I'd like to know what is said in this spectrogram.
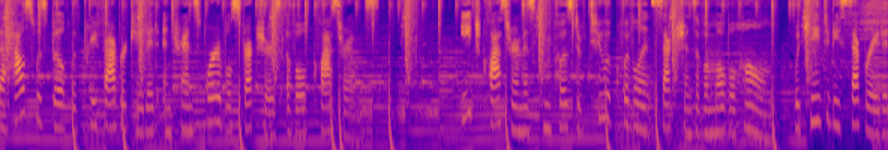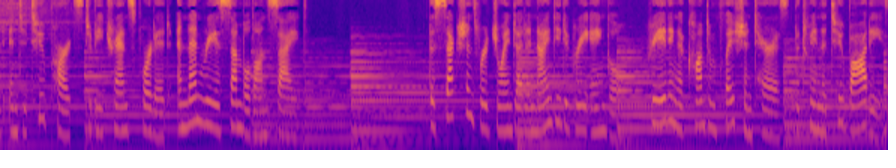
The house was built with prefabricated and transportable structures of old classrooms. Each classroom is composed of two equivalent sections of a mobile home, which need to be separated into two parts to be transported and then reassembled on site. The sections were joined at a 90 degree angle, creating a contemplation terrace between the two bodies.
